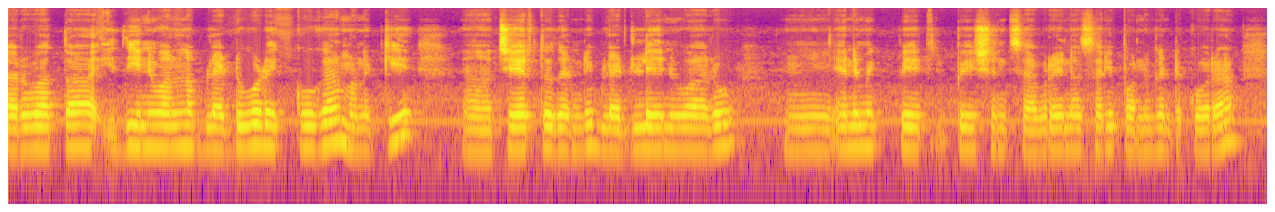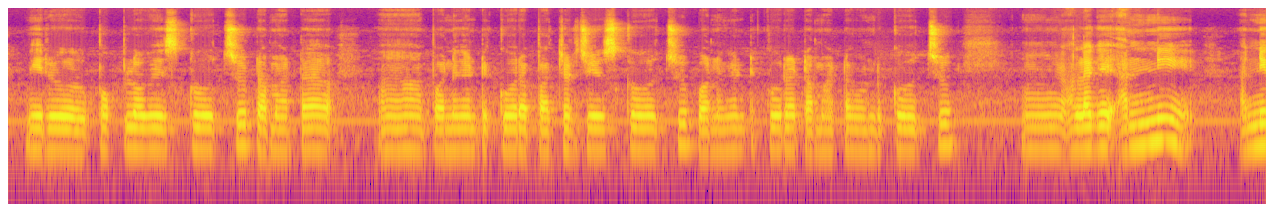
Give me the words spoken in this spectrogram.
తర్వాత దీనివలన దీనివల్ల బ్లడ్ కూడా ఎక్కువగా మనకి చేరుతుందండి. బ్లడ్ లేనివారు ఎనిమిక్ పే పేషెంట్స్ ఎవరైనా సరే పొన్నగంటి కూర మీరు పప్పులో వేసుకోవచ్చు టమాటా పొన్నగంటి కూర పచ్చడి చేసుకోవచ్చు పొన్నగంటి కూర టమాటా వండుకోవచ్చు. అలాగే అన్నీ అన్నీ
